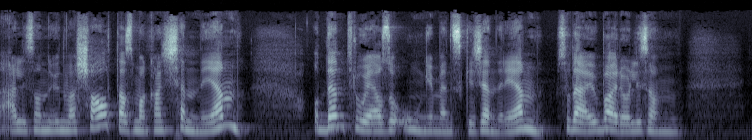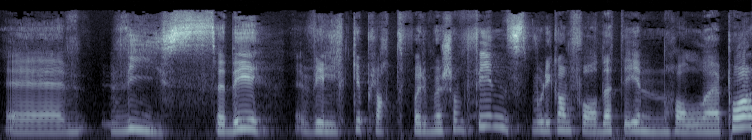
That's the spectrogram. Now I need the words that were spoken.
er litt sånn universalt, som man kan kjenne igjen. Og den tror jeg også unge mennesker kjenner igjen. Så det er jo bare å liksom eh, vise de hvilke plattformer som fins, hvor de kan få dette innholdet på.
